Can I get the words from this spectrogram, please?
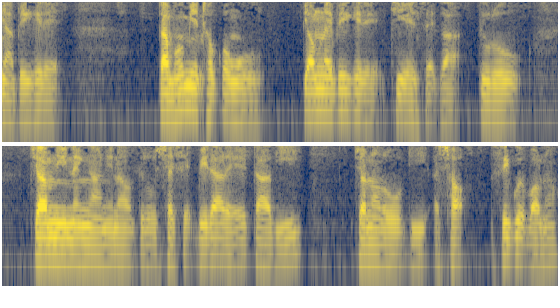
ညာပေးခဲ့တဲ့တန်ဖိုးမြင့်ထုတ်ကုန်ကိုပြောင်းလဲပေးခဲ့တဲ့ GS ကသူတို့ဂျာမနီနိုင်ငံနေတော့သူတို့ဆက်ဆက်ပေးထားတယ်ဒါဒီကျွန်တော်တို့ဒီအချောက်ဈေးကွက်ပေါ့နော်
